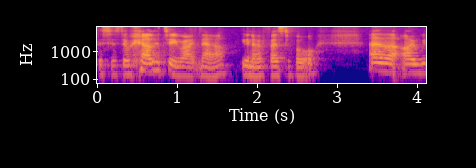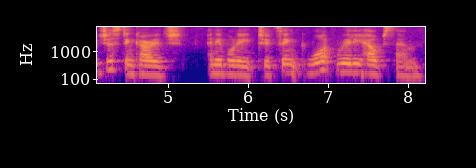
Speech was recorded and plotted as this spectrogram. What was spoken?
This is the reality right now, you know, first of all. And I would just encourage anybody to think what really helps them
